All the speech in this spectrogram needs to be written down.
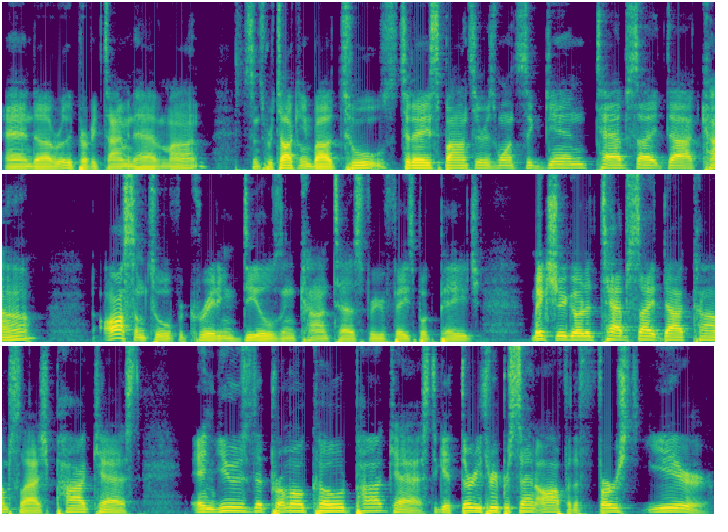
And uh, really perfect timing to have him on. Since we're talking about tools, today's sponsor is once again tabsite.com. Awesome tool for creating deals and contests for your Facebook page. Make sure you go to tabsite.com slash podcast and use the promo code podcast to get 33% off for the first year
